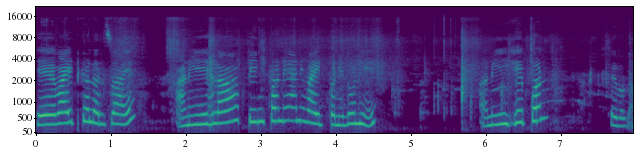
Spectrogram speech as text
हे व्हाईट कलरचं आहे. आणि ह्याला पिंक पण आहे आणि व्हाईट पण आहे दोन्ही आहे. आणि हे पण हे बघा.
